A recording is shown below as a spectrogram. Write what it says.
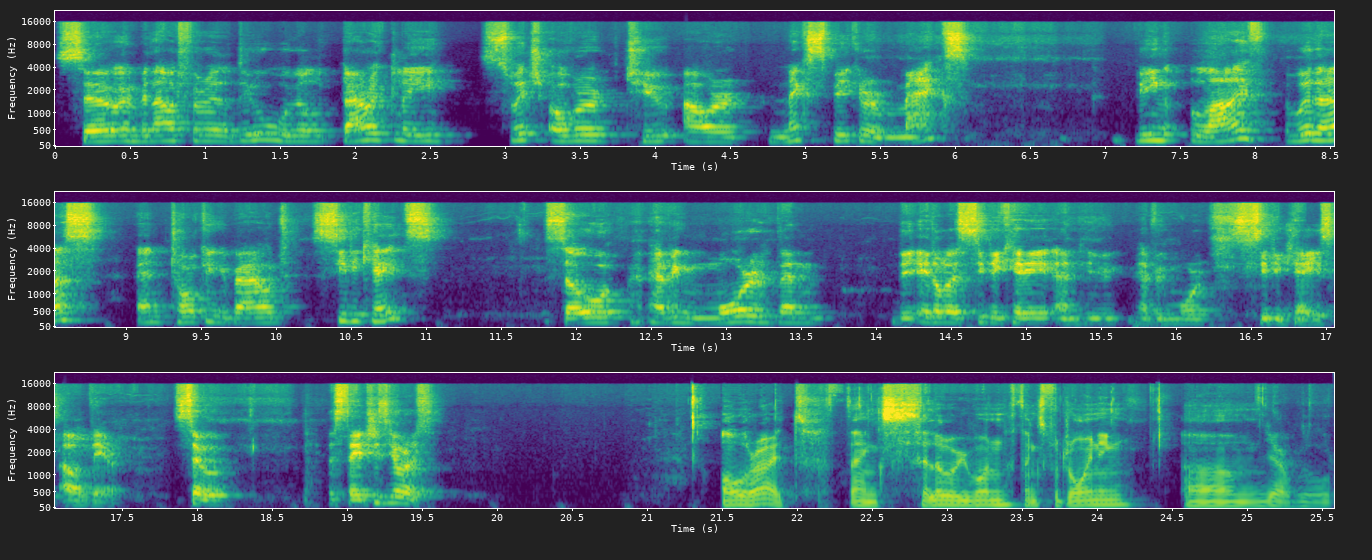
So, and without further ado, we will directly switch over to our next speaker, Max, being live with us and talking about cdk8s. So having more than the AWS CDK and having more cdk8s out there. So the stage is yours. All right. Thanks. Hello, everyone. Thanks for joining. Um, yeah, we'll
